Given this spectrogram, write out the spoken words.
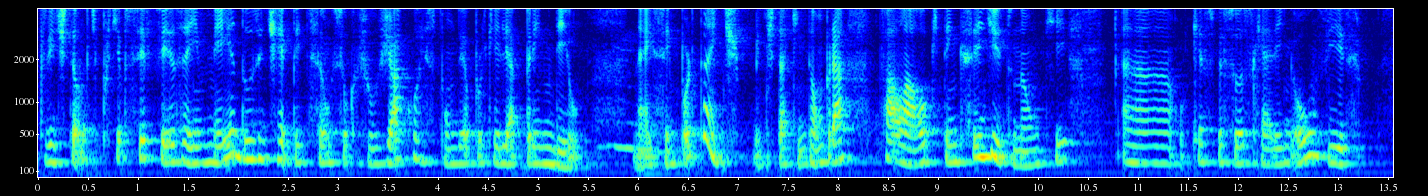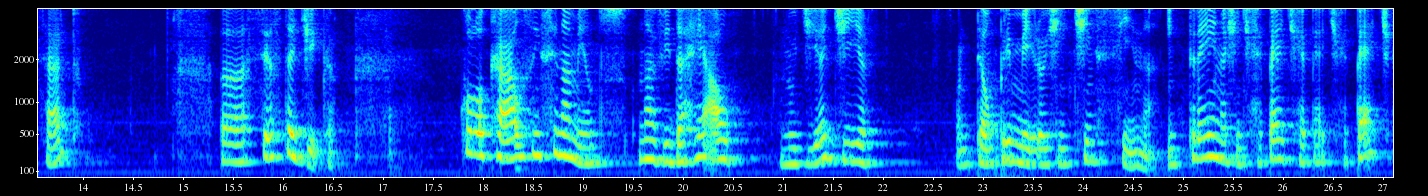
acreditando que porque você fez aí meia dúzia de repetição, o seu cachorro já correspondeu porque ele aprendeu. Né? Isso é importante. A gente está aqui então para falar o que tem que ser dito, não que, uh, o que as pessoas querem ouvir, certo? Uh, sexta dica: colocar os ensinamentos na vida real, no dia a dia. Então, primeiro a gente ensina em treino, a gente repete, repete, repete.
